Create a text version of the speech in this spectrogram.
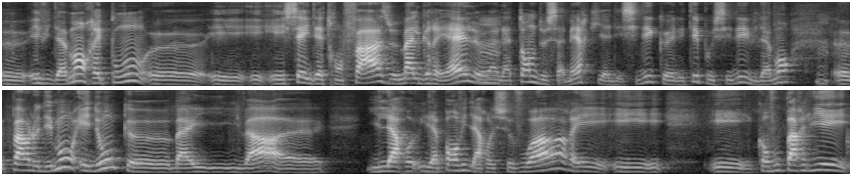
euh, évidemment, répond euh, et, essaye d'être en phase, malgré elle, à mm. l'attente de sa mère qui a décidé qu'elle était possédée, évidemment, mm. euh, par le démon. Et donc, bah, il va. il n'a pas envie de la recevoir. Et, et quand vous parliez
